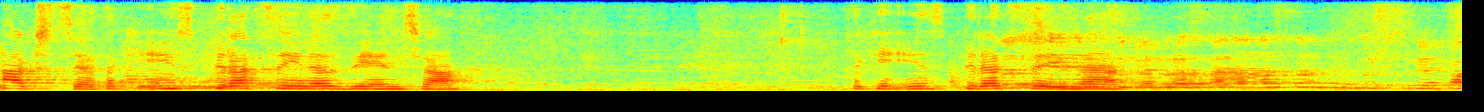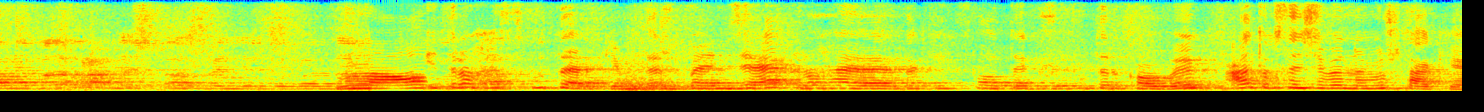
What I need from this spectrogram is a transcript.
Patrzcie, takie inspiracyjne zdjęcia. Takie inspiracyjne. zrób sobie na następnym zrób sobie fale, bo naprawdę sztos będziesz wyglądał. No i trochę z futerkiem też będzie. Trochę takich fotek futerkowych. Ale to w sensie będą już takie.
